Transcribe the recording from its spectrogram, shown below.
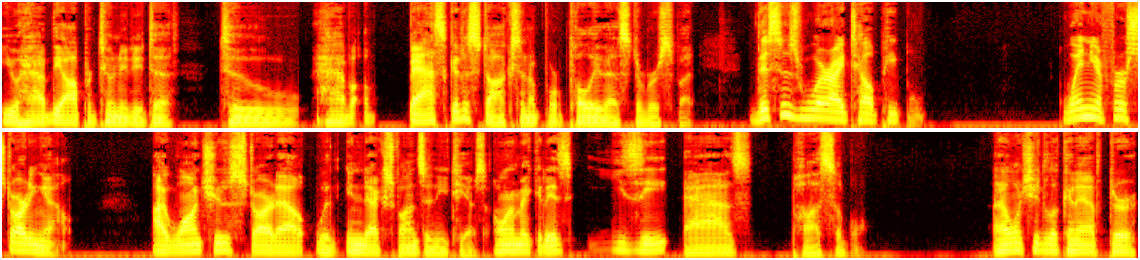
you have the opportunity to to have a basket of stocks in a portfolio that's diversified. This is where I tell people when you're first starting out, I want you to start out with index funds and ETFs. I want to make it as easy as possible. I don't want you looking after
